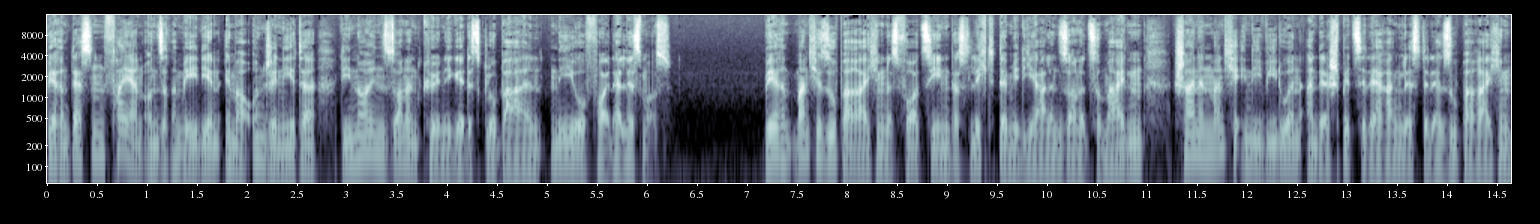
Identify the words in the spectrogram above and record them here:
Währenddessen feiern unsere Medien immer ungenierter die neuen Sonnenkönige des globalen Neofeudalismus. Während manche Superreichen es vorziehen, das Licht der medialen Sonne zu meiden, scheinen manche Individuen an der Spitze der Rangliste der Superreichen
